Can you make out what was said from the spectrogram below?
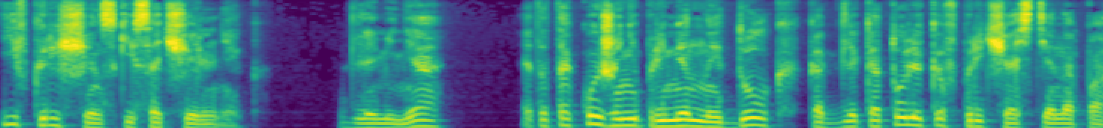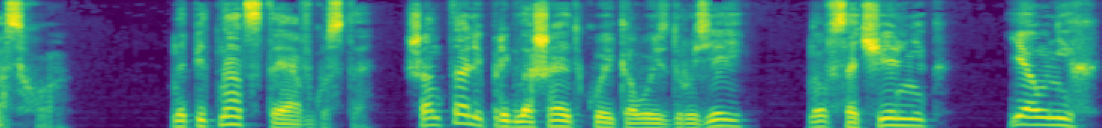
и в Крещенский сочельник. Для меня это такой же непременный долг, как для католиков причастие на Пасху. На 15 августа Шантали приглашают кое-кого из друзей, но в сочельник я у них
